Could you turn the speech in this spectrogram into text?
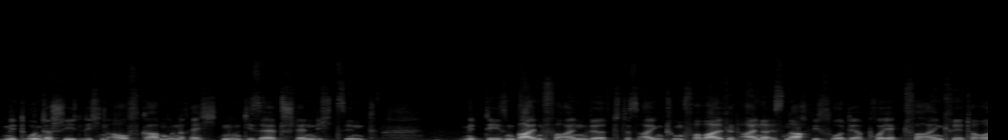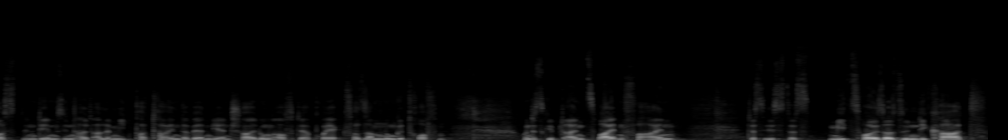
mit unterschiedlichen Aufgaben und Rechten und die selbstständig sind mit diesen beiden Vereinen wird das Eigentum verwaltet. Einer ist nach wie vor der Projektverein Greta Ost, in dem sind halt alle Mietparteien, da werden die Entscheidungen auf der Projektversammlung getroffen. Und es gibt einen zweiten Verein, das ist das Mietshäuser-Syndikat.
